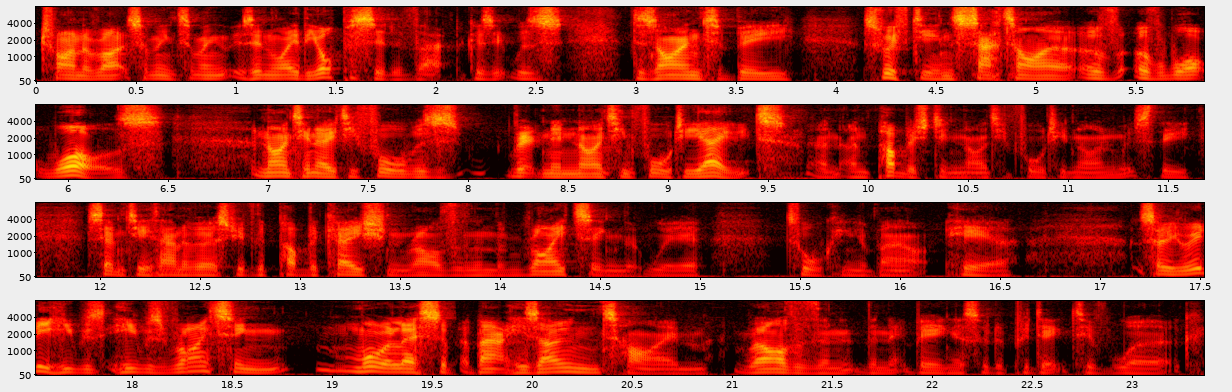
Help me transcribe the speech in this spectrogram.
trying to write something, something that was in a way the opposite of that, because it was designed to be Swiftian satire of, of what was. 1984 was written in 1948 and, and published in 1949, which is the 70th anniversary of the publication rather than the writing that we're talking about here. So really, he was he was writing more or less about his own time rather than, than it being a sort of predictive work.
